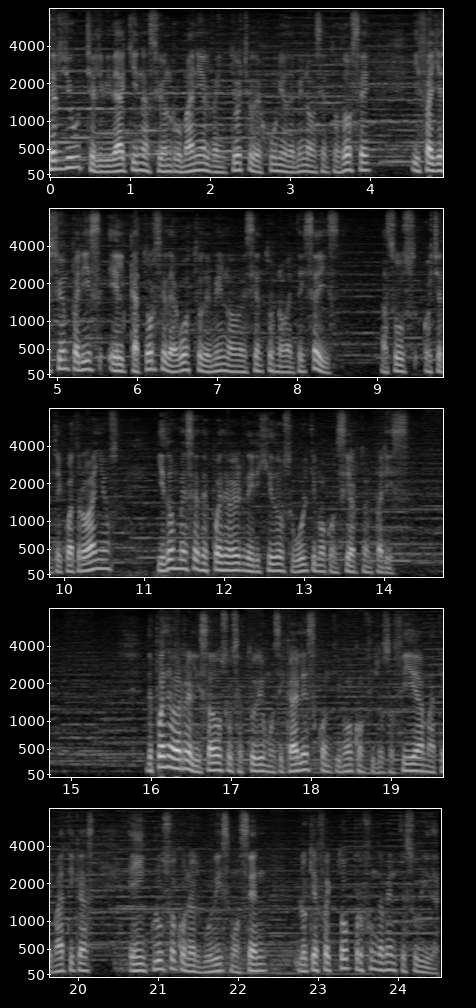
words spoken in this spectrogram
Sergiu Celibidache nació en Rumania el 28 de junio de 1912 y falleció en París el 14 de agosto de 1996, a sus 84 años y dos meses después de haber dirigido su último concierto en París. Después de haber realizado sus estudios musicales, continuó con filosofía, matemáticas e incluso con el budismo zen, lo que afectó profundamente su vida.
